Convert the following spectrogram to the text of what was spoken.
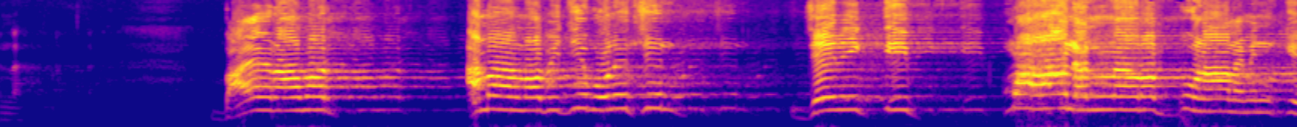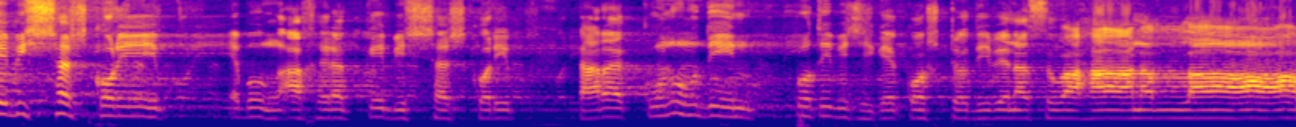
না বায়ের আমার আমার নবীজি বলেছেন যে ব্যক্তি মহান আল্লাহ রব্বুল আলমিনকে বিশ্বাস করে এবং আখেরাতকে বিশ্বাস করে তারা কোনোদিন প্রতিবেশীকে কষ্ট দিবে না সুবাহান আল্লাহ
